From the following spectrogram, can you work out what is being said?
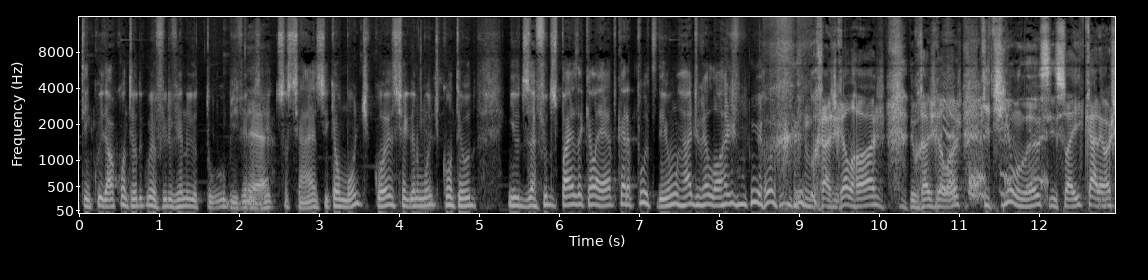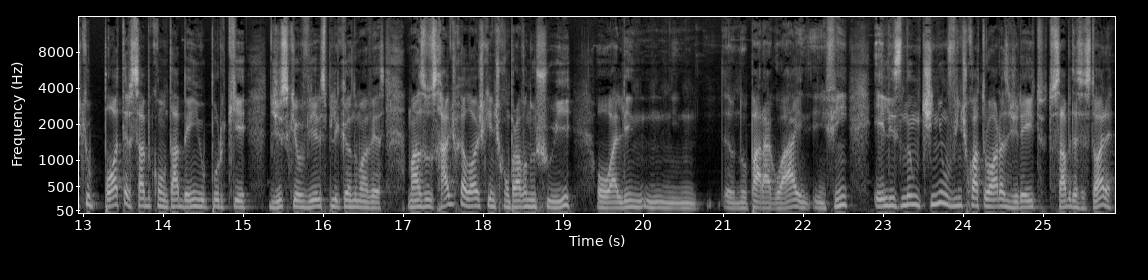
tem que cuidar o conteúdo que meu filho vê no YouTube, vê nas é. redes sociais, que é um monte de coisa, chegando um monte de conteúdo. E o desafio dos pais daquela época era, putz, dei um rádio relógio pro meu Um rádio relógio, o rádio relógio que tinha um lance, isso aí, cara, eu acho que o Potter sabe contar bem o porquê disso que eu vi ele explicando uma vez. Mas os rádio relógios que a gente comprava no Chuí, ou ali no Paraguai, enfim, eles não tinham 24 horas direito. Tu sabe dessa história?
